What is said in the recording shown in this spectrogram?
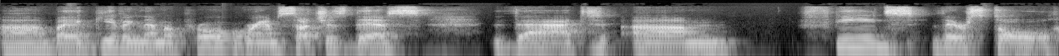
uh, by giving them a program such as this that um, feeds their soul.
